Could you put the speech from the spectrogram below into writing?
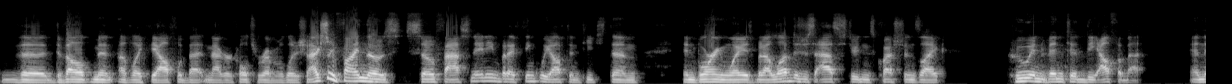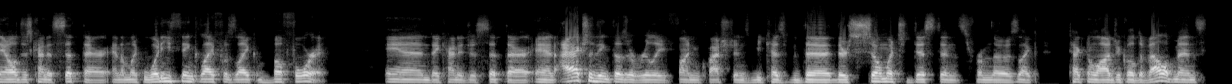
the development of like the alphabet and agricultural revolution. I actually find those so fascinating but i think we often teach them in boring ways. But i love to just ask students questions like who invented the alphabet? And they all just kind of sit there and i'm like what do you think life was like before it and they kind of just sit there. And i actually think those are really fun questions because the there's so much distance from those like technological developments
